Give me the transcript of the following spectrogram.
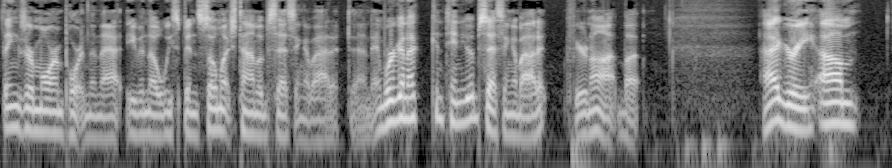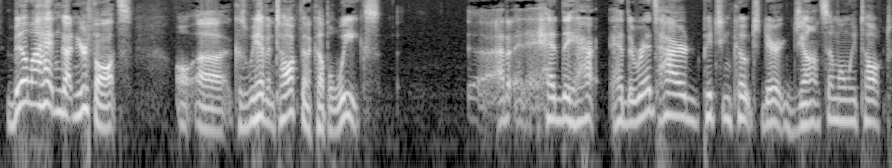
Things are more important than that, even though we spend so much time obsessing about it. And, and we're going to continue obsessing about it, fear not, but I agree. Um, Bill, I hadn't gotten your thoughts because we haven't talked in a couple weeks. Uh, had they had the Reds hired pitching coach Derek Johnson when we talked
